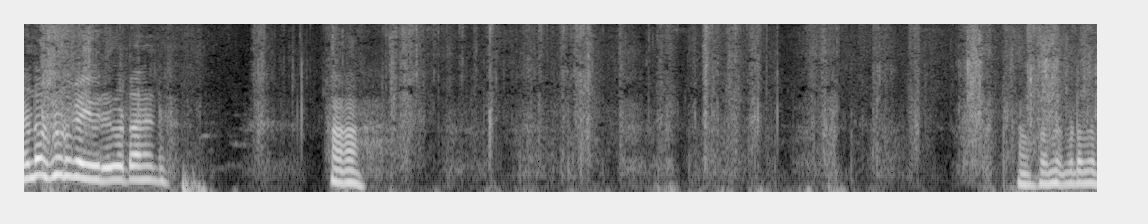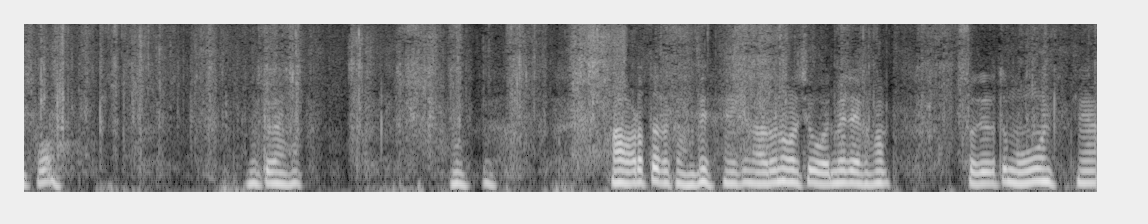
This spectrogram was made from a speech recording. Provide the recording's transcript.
രണ്ട് വർഷം കൂടി കഴിയൂല ഇത് വെട്ടാനായിട്ട്? ആ. നമുക്കൊന്ന് ഇവിടെ നിന്ന് പോവാം. എന്നിട്ട് വേണം. അവിടുത്തെ എടുക്കണം എനിക്ക് നടുവിന് കുറച്ച് ഓർമ്മ തേക്കണം. സുഖിയെടുത്ത് മൂന്ന് ഞാൻ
